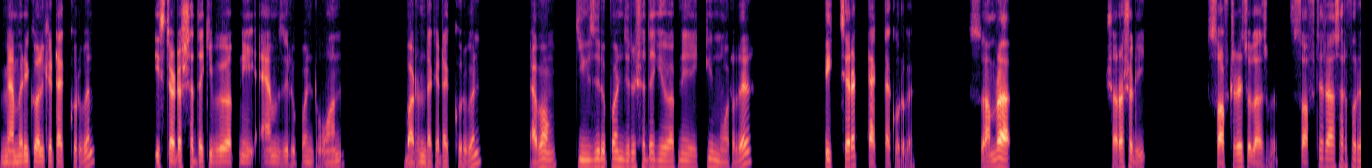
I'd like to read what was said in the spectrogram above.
memory কয়েলকে ট্যাগ করবেন স্টার্টার সাথে কীভাবে আপনি এম জিরো পয়েন্ট ওয়ান বাটনটাকে ট্যাগ করবেন এবং কিউ জিরো পয়েন্ট জিরোর সাথে কীভাবে আপনি একটি মোটরের পিকচারের ট্যাগটা করবেন। সো আমরা সরাসরি সফটওয়্যারে চলে আসবে সফটওয়্যারে আসার পরে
